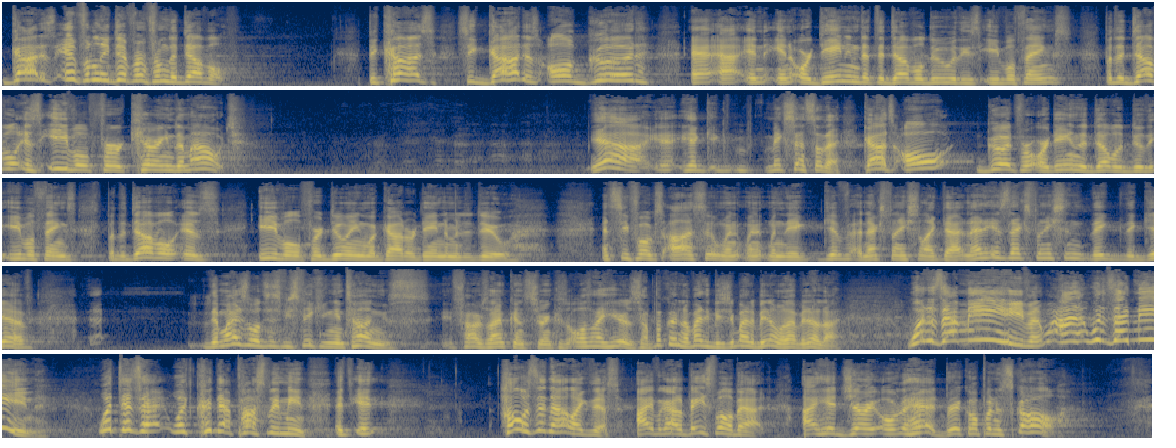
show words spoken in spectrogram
God is infinitely different from the devil. Because, see, God is all good uh, uh, in, in ordaining that the devil do these evil things, but the devil is evil for carrying them out. Yeah, it, it makes sense of that. God's all good for ordaining the devil to do the evil things, but the devil is evil for doing what God ordained him to do. And see, folks, honestly, when, when, when they give an explanation like that, and that is the explanation they, they give, they might as well just be speaking in tongues, as far as I'm concerned, because all I hear is, what does that mean, even? What does that mean? What does that, what could that possibly mean? It, it, how is it not like this? I've got a baseball bat. I hit Jerry over the head, break open his skull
